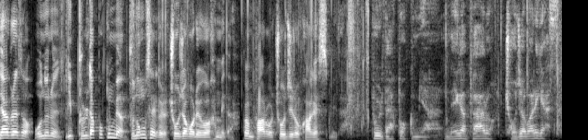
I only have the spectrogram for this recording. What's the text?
야 그래서 오늘은 이 불닭볶음면 분홍색을 조져보려고 합니다. 그럼 바로 조지로 가겠습니다. 불닭볶음면. 내가 바로 조져버리겠어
